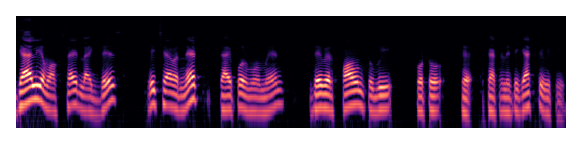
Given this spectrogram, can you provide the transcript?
gallium oxide like this which have a net dipole moment they were found to be photo catalytic activity.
